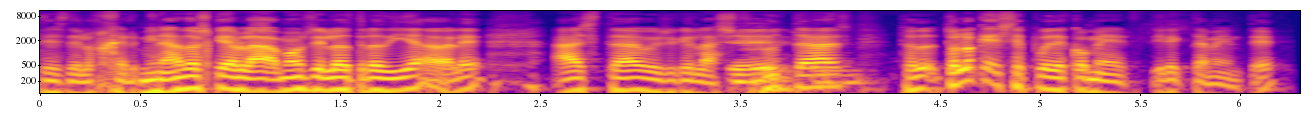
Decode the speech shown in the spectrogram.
desde los germinados que hablábamos el otro día, ¿vale? Hasta pues, las frutas, Todo, todo lo que se puede comer directamente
